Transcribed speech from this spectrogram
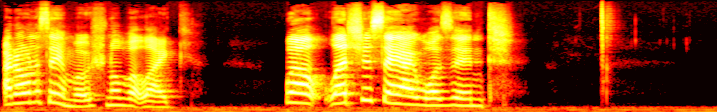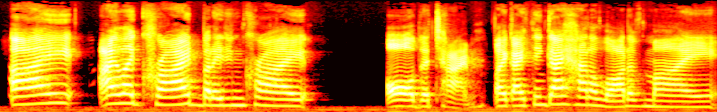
I don't want to say emotional, but like, well, let's just say I wasn't. I I like cried, but I didn't cry all the time. Like I think I had a lot of my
